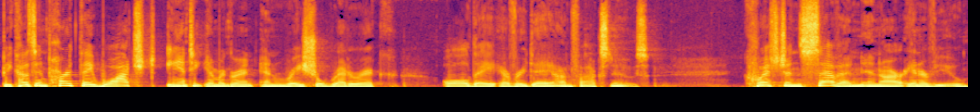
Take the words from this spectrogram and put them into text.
Because in part, they watched anti immigrant and racial rhetoric all day, every day on Fox News. Question seven in our interview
